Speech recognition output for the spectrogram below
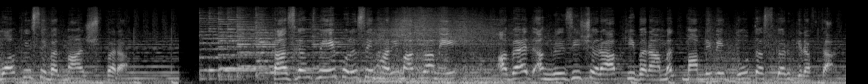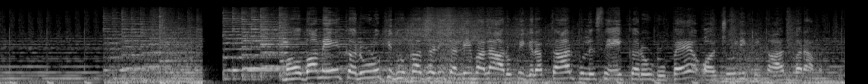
मौके से बदमाश पड़ा कासगंज में पुलिस ने भारी मात्रा में अवैध अंग्रेज़ी शराब की बरामद, मामले में दो तस्कर गिरफ़्तार। महोबा में करोड़ों की धोखाधड़ी करने वाला आरोपी गिरफ़्तार, पुलिस ने एक करोड़ रुपए और चोरी की कार बरामद की।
